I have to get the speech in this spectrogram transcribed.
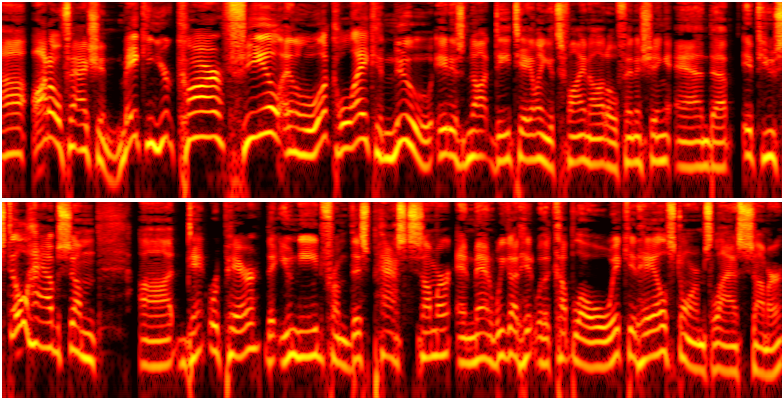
Uh, auto fashion, making your car feel and look like new. It is not detailing; it's fine auto finishing. And uh, if you still have some uh, dent repair that you need from this past summer, and man, we got hit with a couple of wicked hailstorms last summer.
